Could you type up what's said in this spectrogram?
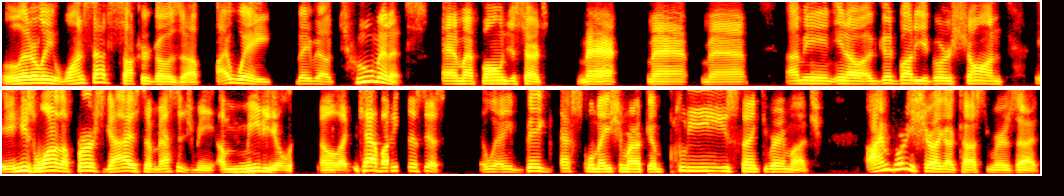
Literally, once that sucker goes up, I wait maybe about two minutes, and my phone just starts meh meh meh. I mean, you know, a good buddy of yours, Sean, he's one of the first guys to message me immediately know, like, Kev, I need this, this. Any big exclamation mark and please, thank you very much. I'm pretty sure I got customers that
